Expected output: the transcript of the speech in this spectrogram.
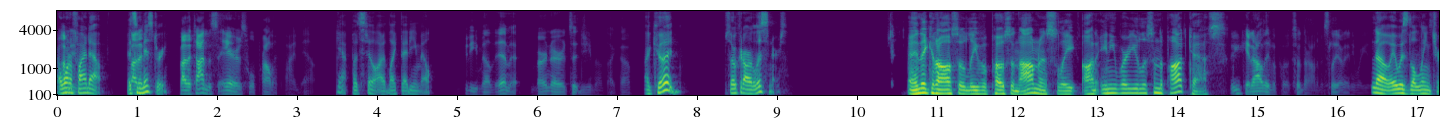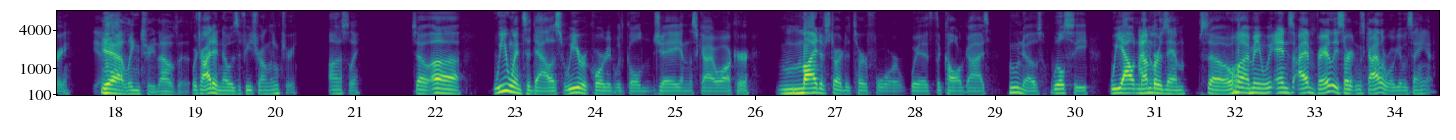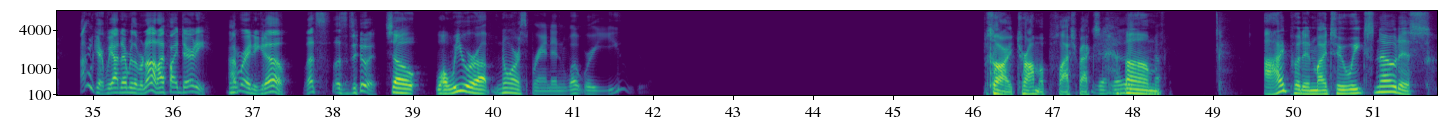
I I want to find out. It's a the- mystery. By the time this airs, we'll probably find out. Yeah, but still, I'd like that email. You could email them at murdnerds at gmail.com. I could. So could our listeners. And they can also leave a post anonymously on anywhere you listen to podcasts. You cannot leave a post anonymously on anywhere. You No, it was the Linktree, Yeah, Linktree, that was it. which I didn't know was a feature on Linktree, honestly. So uh we went to Dallas. We recorded with Golden Jay and the Skywalker. Might have started a turf war with the call guys. Who knows? We'll see. We outnumber hope so. them. So I mean we and I'm fairly certain Skylar will give us a hand. I don't care if we outnumber them or not. I fight dirty. I'm ready to go. Let's let's do it. So while we were up north, Brandon, what were you Sorry, trauma flashbacks. Yeah, um, enough. I put in my two weeks notice.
